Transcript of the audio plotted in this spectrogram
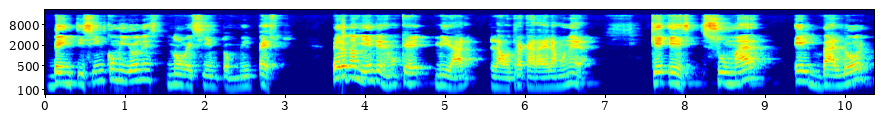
25 millones 900 mil pesos. Pero también tenemos que mirar la otra cara de la moneda, que es sumar el valor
